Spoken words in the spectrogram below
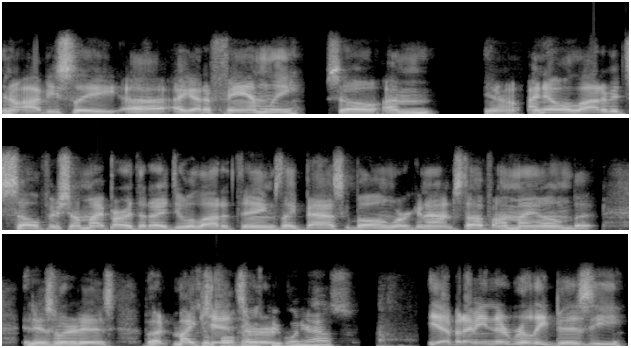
you know, obviously, uh, I got a family, so I'm, you know, I know a lot of it's selfish on my part that I do a lot of things like basketball and working out and stuff on my own, but it is what it is. But my So kids are, people in your house? yeah, but I mean, they're really busy.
